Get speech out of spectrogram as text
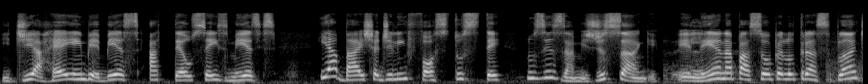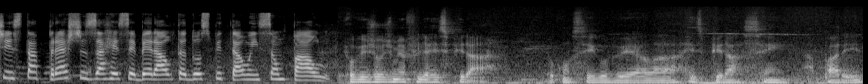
e diarreia em bebês até os seis meses e a baixa de linfócitos T nos exames de sangue. Helena passou pelo transplante e está prestes a receber alta do hospital em São Paulo. Eu vejo hoje minha filha respirar. Eu consigo ver ela respirar sem aparelho.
